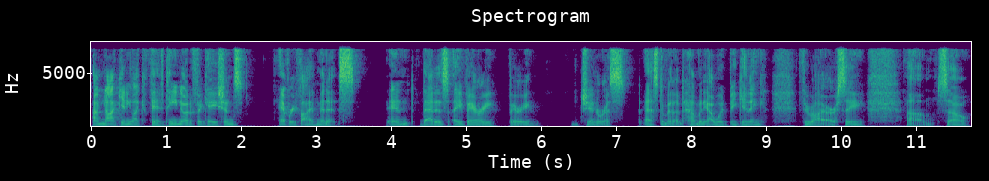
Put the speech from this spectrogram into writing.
I'm not getting like 15 notifications every five minutes, and that is a very very generous estimate of how many I would be getting through IRC. Um, so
